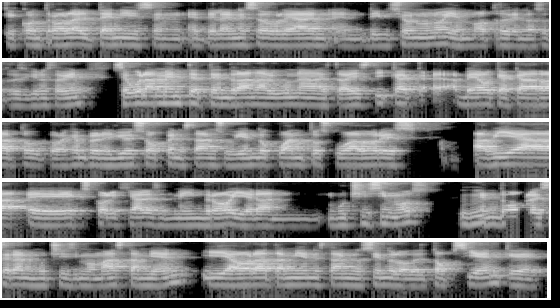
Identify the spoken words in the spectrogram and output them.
que controla el tenis en, de la NCAA en, División 1 y en, otras, en las otras divisiones también, seguramente tendrán alguna estadística. Veo que a cada rato, por ejemplo, en el US Open estaban subiendo cuántos jugadores había eh, ex colegiales en Main Draw y eran muchísimos. En dobles eran muchísimo más también. Y ahora también están haciendo lo del top 100, que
